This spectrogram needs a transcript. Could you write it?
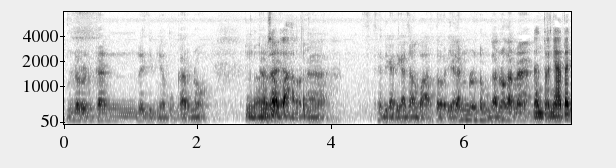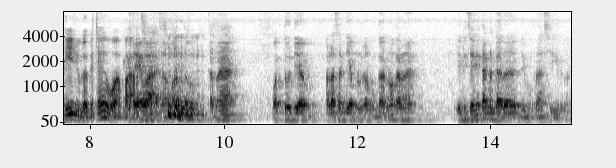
menurunkan rezimnya Bung Karno. Enggak, sama Pak Harto. Nah, digantikan sama Pak Harto. Dia kan menurunkan Bung Karno karena dan ternyata dia juga kecewa Pak Harto. kecewa sama Pak Harto. karena waktu dia alasan dia menurunkan Bung Karno karena Indonesia ini kan negara demokrasi gitu kan.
